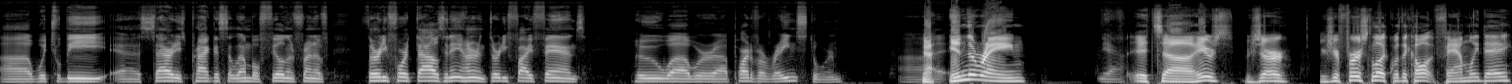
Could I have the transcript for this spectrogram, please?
uh, which will be uh, Saturday's practice at Lambeau Field in front of 34,835 fans who uh, were uh, part of a rainstorm. Uh, Yeah, in the rain. Yeah. It's uh here's here's your here's your first look. What they call it, Family Day,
